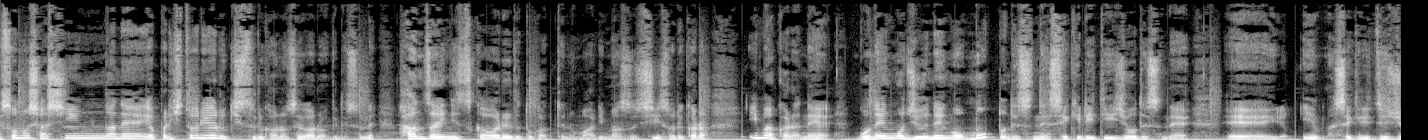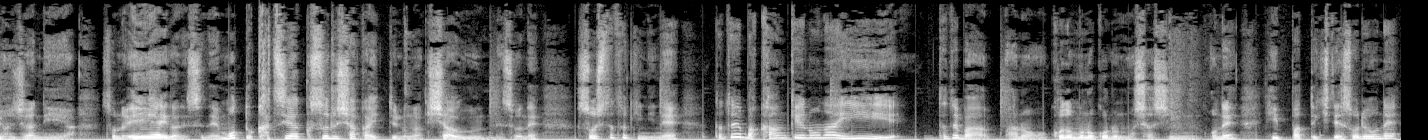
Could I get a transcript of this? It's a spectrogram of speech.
その写真がね、やっぱり一人歩きする可能性があるわけですよね。犯罪に使われるとかっていうのもありますし、それから今からね、5年後、10年後、もっとですね、セキュリティ上ですね、えー、今、セキュリティ上じゃねえや、その AI がですね、もっと活躍する社会っていうのが来ちゃうんですよね。そうした時にね、例えば関係のない例えばあの子供の頃の写真をね引っ張ってきてそれをね、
